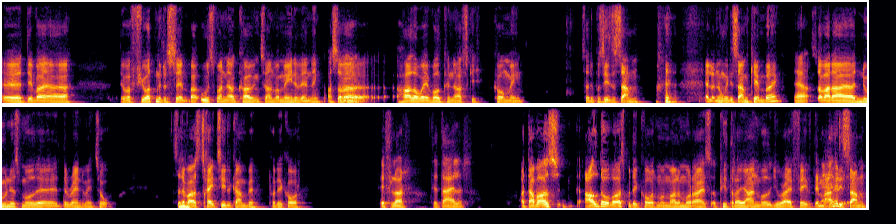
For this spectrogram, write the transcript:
øh, det var det var 14. december, Usman og Covington var main event, ikke? og så var Holloway Volkanovski co-main. Så det er præcis det samme. Eller nogle af de samme kæmper, ikke? Ja. Så var der Nunes mod uh, The Random 2. Så der var også tre titelkampe på det kort. Det er flot. Det er dejligt. Og der var også, Aldo var også på det kort mod Marlon Moraes, og Petrajan mod Uriah Faith. Det er mange af de samme.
